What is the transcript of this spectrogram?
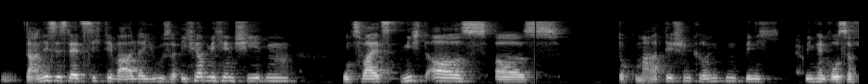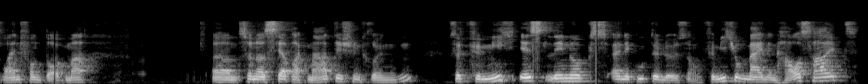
dann ist es letztlich die Wahl der User. Ich habe mich entschieden, und zwar jetzt nicht aus, aus dogmatischen Gründen bin ich bin kein großer Freund von Dogma, ähm, sondern aus sehr pragmatischen Gründen. Gesagt, für mich ist Linux eine gute Lösung. Für mich und meinen Haushalt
